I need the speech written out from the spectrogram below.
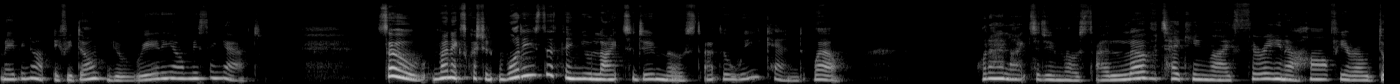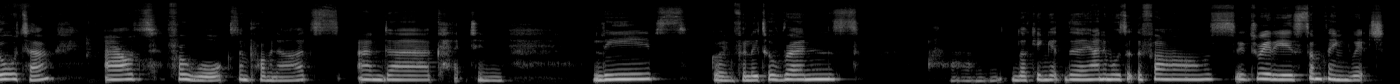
maybe not. If you don't, you really are missing out. So, my next question What is the thing you like to do most at the weekend? Well, what I like to do most, I love taking my three and a half year old daughter out for walks and promenades and uh, collecting leaves, going for little runs, um, looking at the animals at the farms. It really is something which,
